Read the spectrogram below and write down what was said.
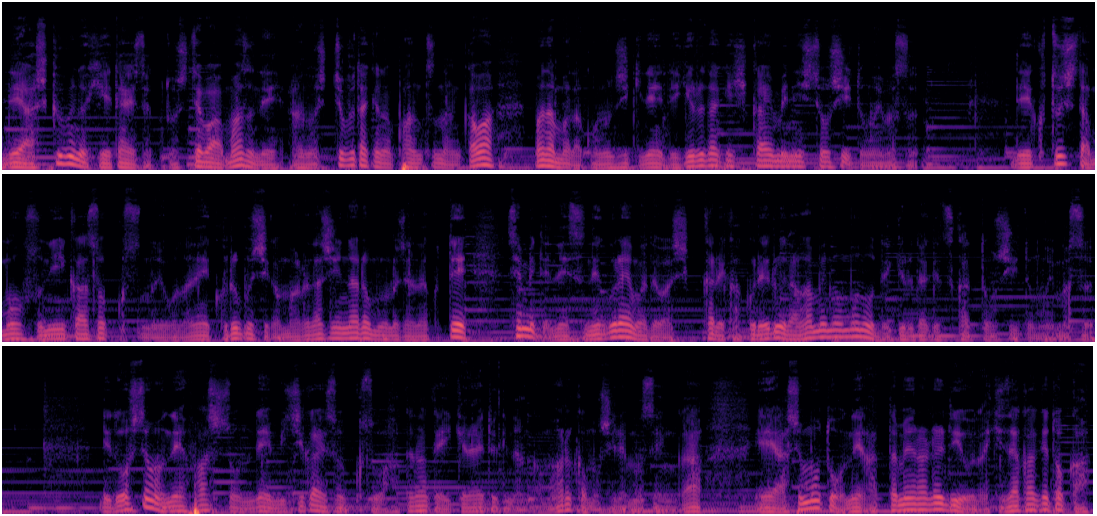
で足首の冷え対策としてはまずねあの七分丈のパンツなんかはまだまだこの時期ねできるだけ控えめにしてほしいと思います。で靴下もスニーカーソックスのようなねくるぶしが丸出しになるものじゃなくてせめてねすねぐらいまではしっかり隠れる長めのものをできるだけ使ってほしいと思います。でどうしてもねファッションで短いソックスを履かなきゃいけない時なんかもあるかもしれませんが、えー、足元をね温められるような膝掛けとか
